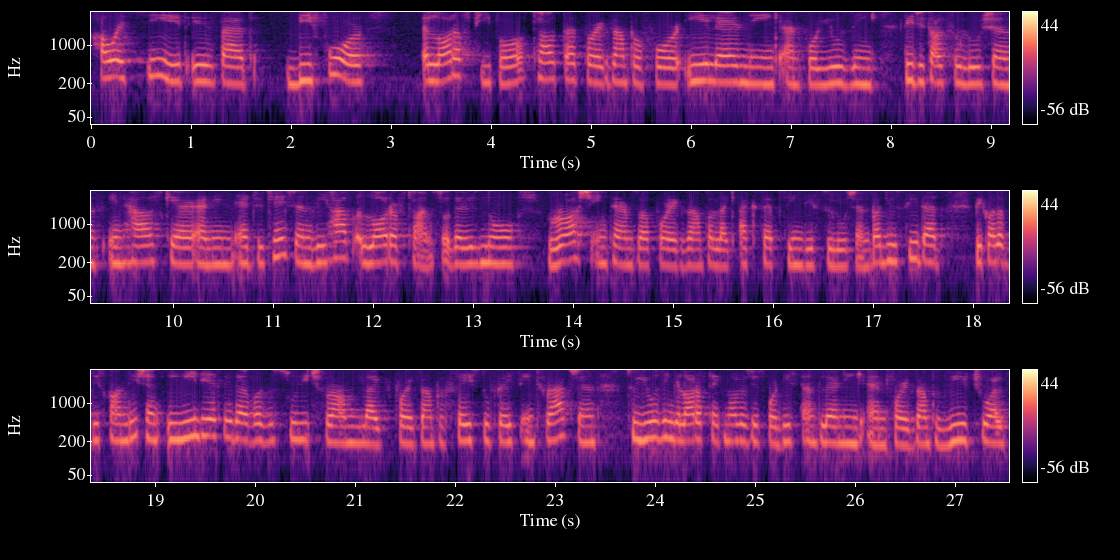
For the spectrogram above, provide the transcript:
how i see it is that before a lot of people thought that, for example, for e-learning and for using digital solutions in healthcare and in education, we have a lot of time. So there is no rush in terms of, for example, like accepting this solution. But you see that because of this condition, immediately there was a switch from, like, for example, face-to-face interaction to using a lot of technologies for distant learning and, for example, virtual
